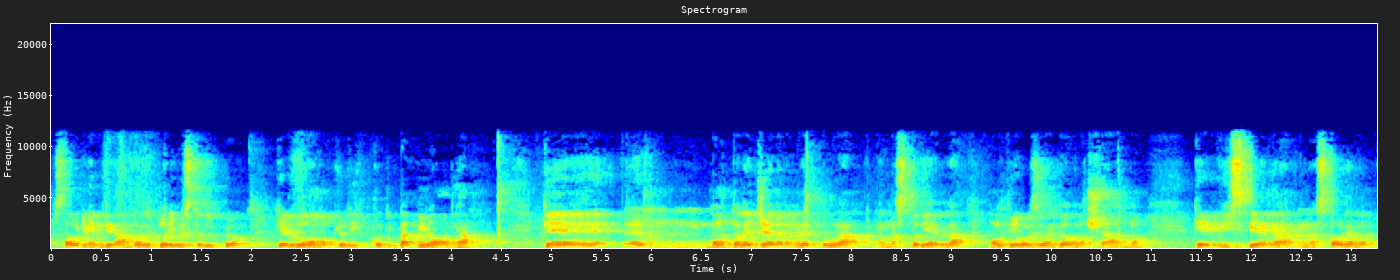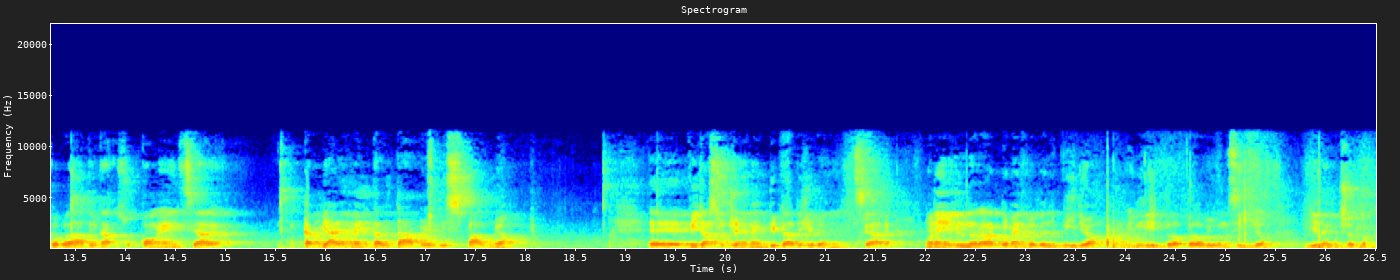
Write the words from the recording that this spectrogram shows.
stavo dimenticando, la lettura di questo libro, che è L'uomo più ricco di Babilonia, che è molto leggera come lettura, è una storiella, molti di voi sicuramente lo conosceranno, che vi spiega una storia molto pratica su come iniziare a cambiare mentalità per il risparmio e vi dà suggerimenti pratici per iniziare. Non è l'argomento del video, il libro, però vi consiglio di leggerlo.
